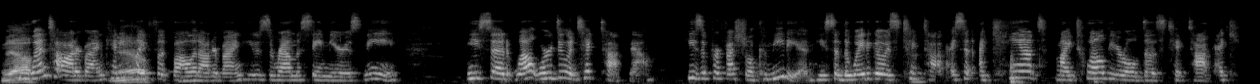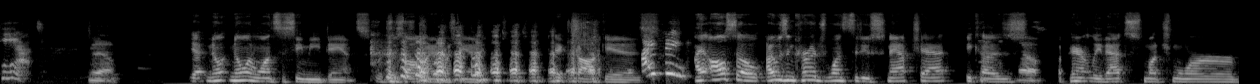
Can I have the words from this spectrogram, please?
yeah, who went to Otterbein. Kenny Yeah. played football at Otterbein. He was around the same year as me. He said, Well, we're doing TikTok now. He's a professional comedian. He said, The way to go is TikTok. I said, I can't. My 12 year old does TikTok. I can't. yeah. Yeah, no, no one wants to see me dance, which is all I understand TikTok is. I think, I also I was encouraged once to do Snapchat because Yeah. apparently that's much more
